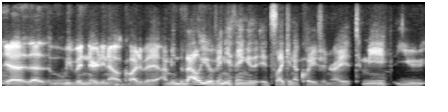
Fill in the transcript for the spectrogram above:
yeah, that, we've been nerding out quite a bit. I mean, the value of anything it's like an equation, right? To me, you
